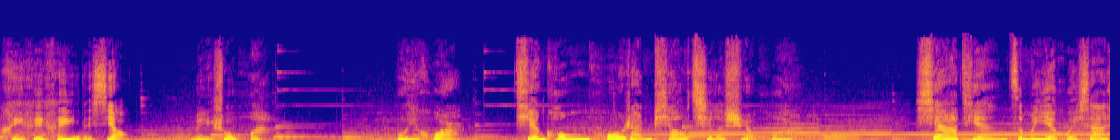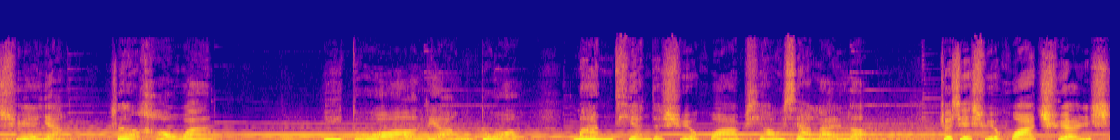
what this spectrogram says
嘿嘿嘿的笑，没说话。不一会儿，天空忽然飘起了雪花。夏天怎么也会下雪呀？真好玩！一朵两朵，漫天的雪花飘下来了。这些雪花全是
